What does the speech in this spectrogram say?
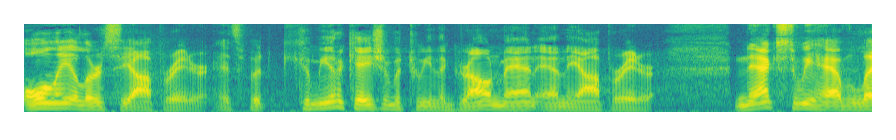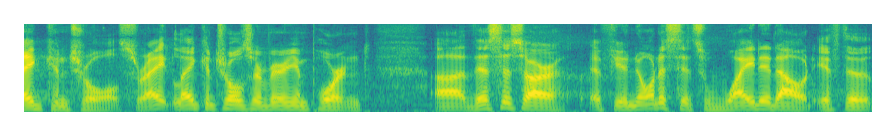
only alerts the operator. It's communication between the ground man and the operator. Next, we have leg controls, right? Leg controls are very important. Uh, this is our, if you notice it's whited out. If the,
